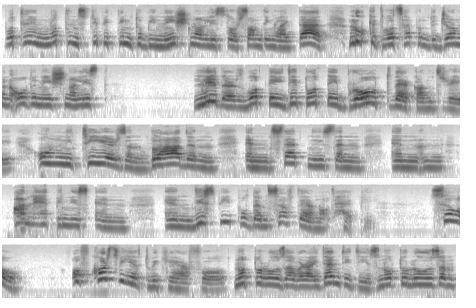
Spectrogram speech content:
what an what an stupid thing to be nationalist or something like that. Look at what's happened to German, all the nationalist leaders, what they did, what they brought to their country. Only tears and blood and, and sadness and, and, and unhappiness and and these people themselves they are not happy. So of course we have to be careful not to lose our identities, not to lose um,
